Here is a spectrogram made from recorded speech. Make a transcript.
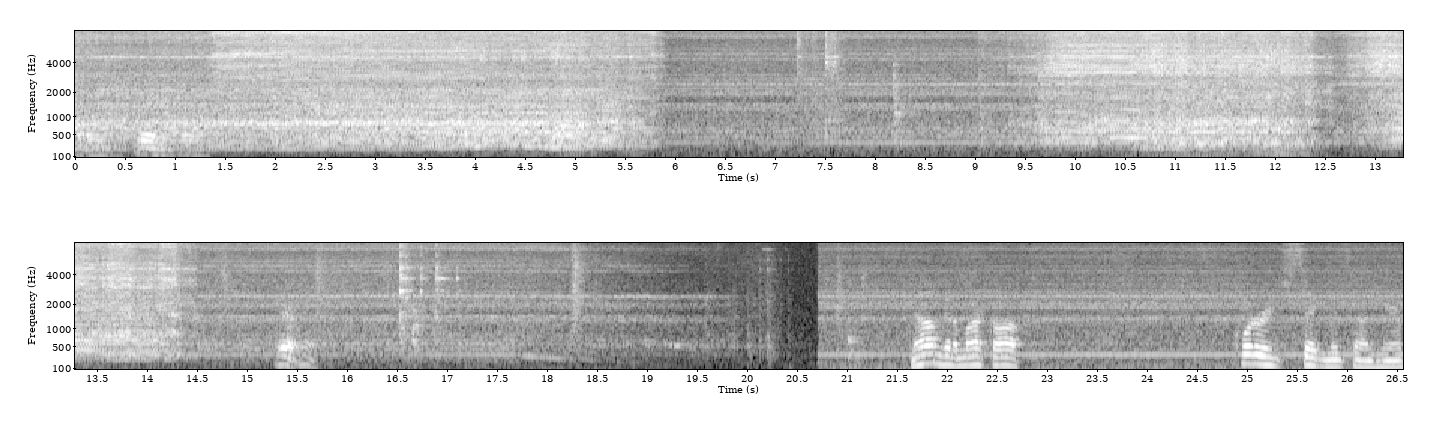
Oh, really close. There. Now I'm going to mark off quarter inch segments on here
